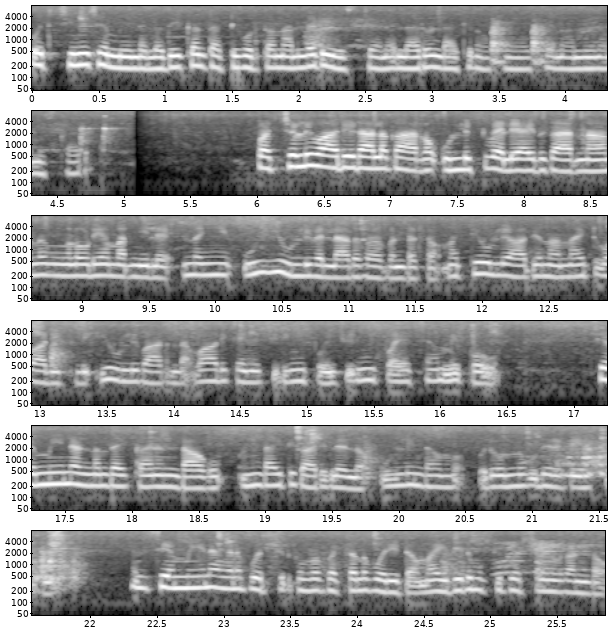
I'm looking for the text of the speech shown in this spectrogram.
പൊരിച്ചിന് ചെമ്മീണ്ടല്ലോ ദീക്കാൻ തട്ടി കൊടുത്താൽ നല്ല ടേസ്റ്റാണ് എല്ലാവരും ഉണ്ടാക്കി നോക്കണം. ഓക്കെ നന്ദി നമസ്കാരം. പച്ചുള്ളി വാരിയിടാനുള്ള കാരണം ഉള്ളിക്ക് വിലയായത് കാരണമാണ് നിങ്ങളോട് ഞാൻ പറഞ്ഞില്ലേ? എന്നാൽ ഈ ഉള്ളി വല്ലാതെ വേവണ്ട കേട്ടോ. മറ്റേ ഉള്ളി ആദ്യം നന്നായിട്ട് വാടിയിട്ടുണ്ട് ഈ ഉള്ളി വാടണ്ട. വാടിക്കഴിഞ്ഞാൽ ചുരുങ്ങിപ്പോയി. ചുരുങ്ങിപ്പോയാൽ ചമ്മിപ്പോവും ചെമ്മീൻ എണ്ണം തയ്ക്കാനുണ്ടാകും ഉണ്ടായിട്ട് കാര്യമില്ലല്ലോ. ഉള്ളി ഉണ്ടാകുമ്പോൾ ഒരു ഒന്നുകൂടി ഒരു ടേസ്റ്റ് കൂടും എന്നിട്ട് ചെമ്മീൻ അങ്ങനെ പൊരിച്ചെടുക്കുമ്പോൾ പെട്ടെന്ന് പൊരിയിട്ടോ മൈദയിൽ മുക്കി പൊരിച്ച് നിങ്ങൾ കണ്ടോ?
